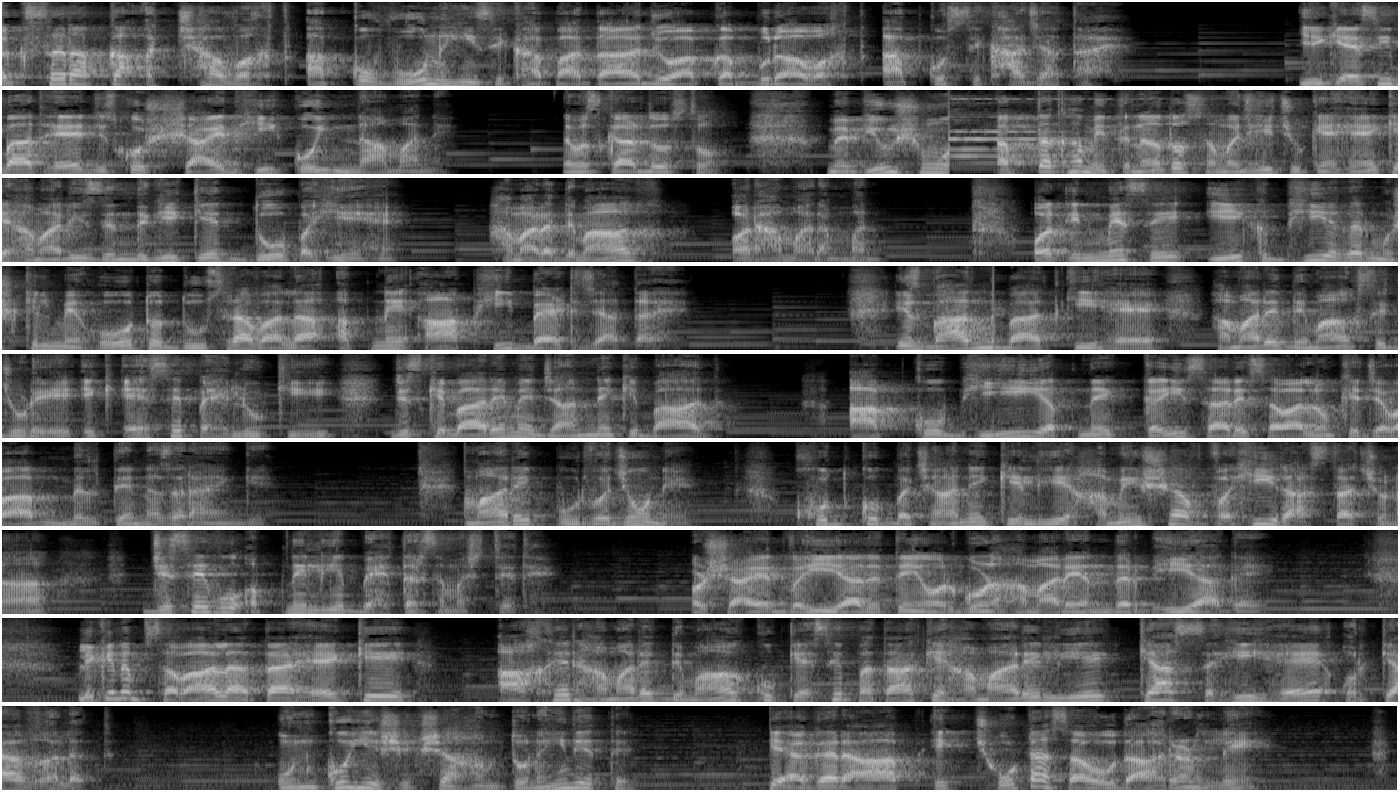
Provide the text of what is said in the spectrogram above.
अक्सर आपका अच्छा वक्त आपको वो नहीं सिखा पाता जो आपका बुरा वक्त आपको सिखा जाता है। ये एक ऐसी बात है जिसको शायद ही कोई ना माने। नमस्कार दोस्तों, मैं पीयूष हूँ। अब तक हम इतना तो समझ ही चुके हैं कि हमारी ज़िंदगी के दो पहिए हैं, हमारा दिमाग और हमारा मन। और इनमें से एक भी अगर मुश्किल में हो तो दूसरा वाला अपने आप ही बैठ जाता है। इस भाग में बात की है, हमारे दिमाग से जुड़े एक ऐसे पहलू की, जिसके बारे में जानने के बाद आपको भी अपने कई सारे सवालों के जवाब मिलते नज़र आएँगे। हमारे पूर्वजों ने खुद को बचाने के लिए हमेशा वही रास्ता चुना, जिसे वो अपने लिए बेहतर समझते थे। और शायद वही आदतें और गुण हमारे अंदर भी आ गए। लेकिन अब सवाल आता है कि आखिर हमारे दिमाग को कैसे पता कि हमारे लिए क्या सही है और क्या गलत? उनको यह शिक्षा हम तो नहीं देते। कि अगर आप एक छोटा सा उदाहरण लें,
